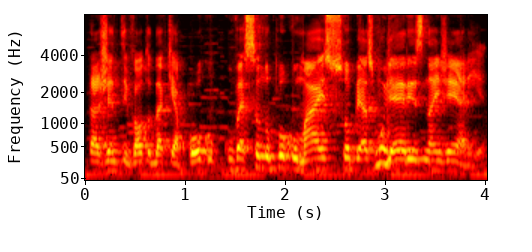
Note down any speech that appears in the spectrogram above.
para a gente volta daqui a pouco, conversando um pouco mais sobre as mulheres na engenharia.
